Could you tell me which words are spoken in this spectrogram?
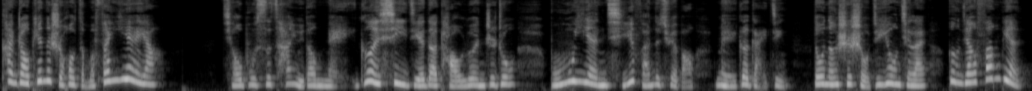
看照片的时候怎么翻页呀？乔布斯参与到每个细节的讨论之中，不厌其烦的确保每个改进都能使手机用起来更加方便。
